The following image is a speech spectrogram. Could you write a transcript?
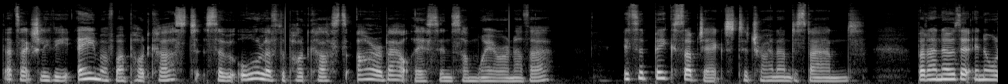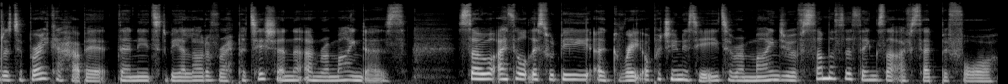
That's actually the aim of my podcast, so all of the podcasts are about this in some way or another. It's a big subject to try and understand. But I know that in order to break a habit, there needs to be a lot of repetition and reminders. So I thought this would be a great opportunity to remind you of some of the things that I've said before.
